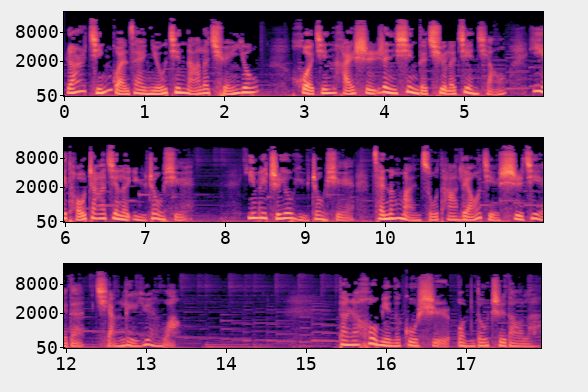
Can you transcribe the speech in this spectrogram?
然而，尽管在牛津拿了全优，霍金还是任性的去了剑桥，一头扎进了宇宙学。因为只有宇宙学才能满足他了解世界的强烈愿望。当然，后面的故事我们都知道了。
